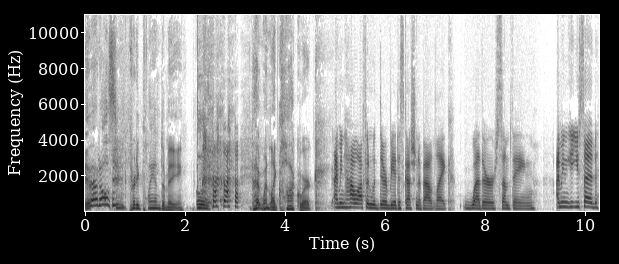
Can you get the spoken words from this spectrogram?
Yeah, that all seemed pretty planned to me. that went like clockwork. I mean, how often would there be a discussion about like whether something? I mean, you said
